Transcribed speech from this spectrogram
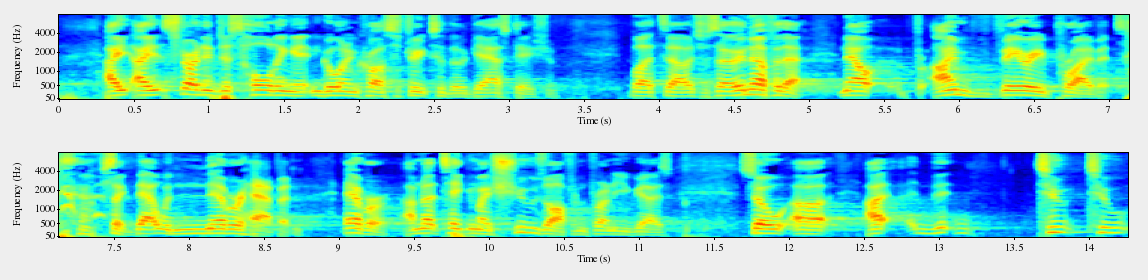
I, I, started just holding it and going across the street to the gas station. But uh, I was just like, enough of that. Now, I'm very private. I was like, that would never happen, ever. I'm not taking my shoes off in front of you guys. So uh, I, th- to, to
